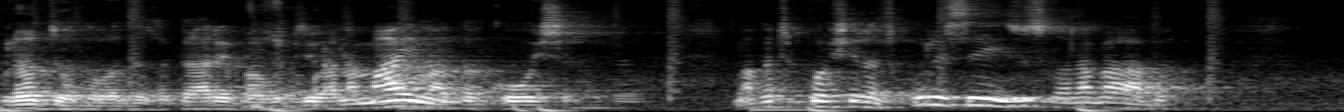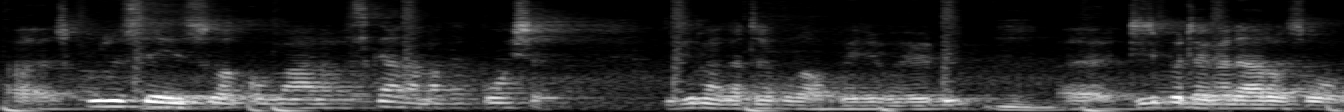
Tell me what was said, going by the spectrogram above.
Ndodzokorodza zvakare pakuti vana mai makakosha makatikoshera zvikuru sei isusu vana baba? Eh, zvikuru sei isusu vakomana vasikana makakosha ndiri makatakura upenyu hwedu. Eh, tiripo takadaro so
